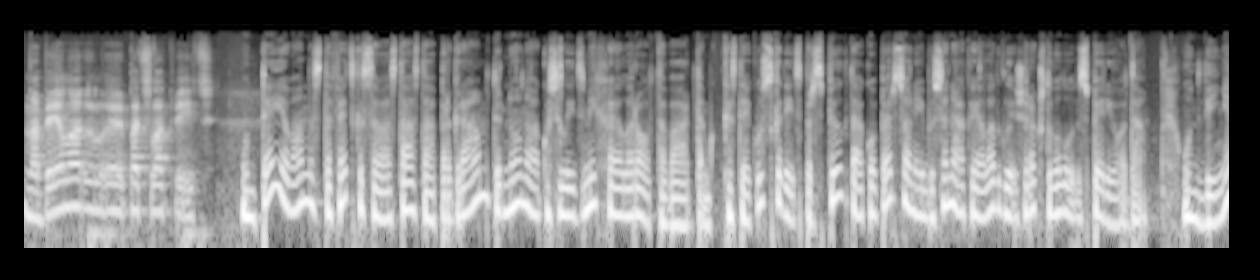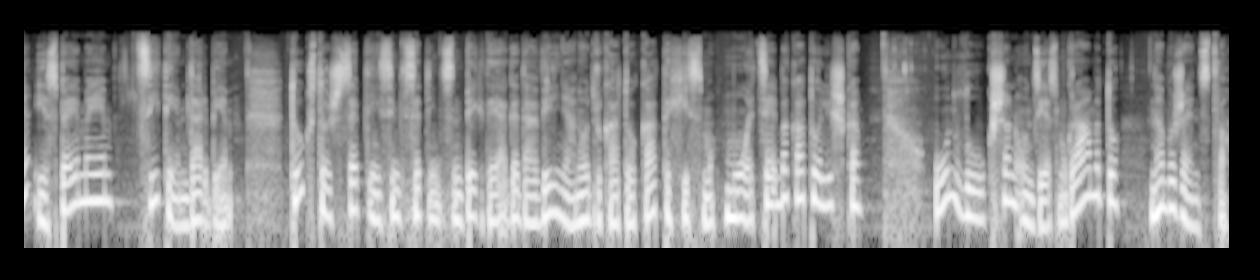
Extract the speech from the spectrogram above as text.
nebija pats Latvijas. Un te jau Anna Stefetska savā stāstā par grāmatu ir nonākusi līdz Mihaila Rota vārdam, kas tiek uzskatīts par spilgtāko personību senākajā latviešu rakstu valodas periodā, un viņa iespējamajiem citiem darbiem. 1775. gadā Viļņā nodrukāto katehismu Mocēba katoliška un lūkšanu un dziesmu grāmatu Naboženstvo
